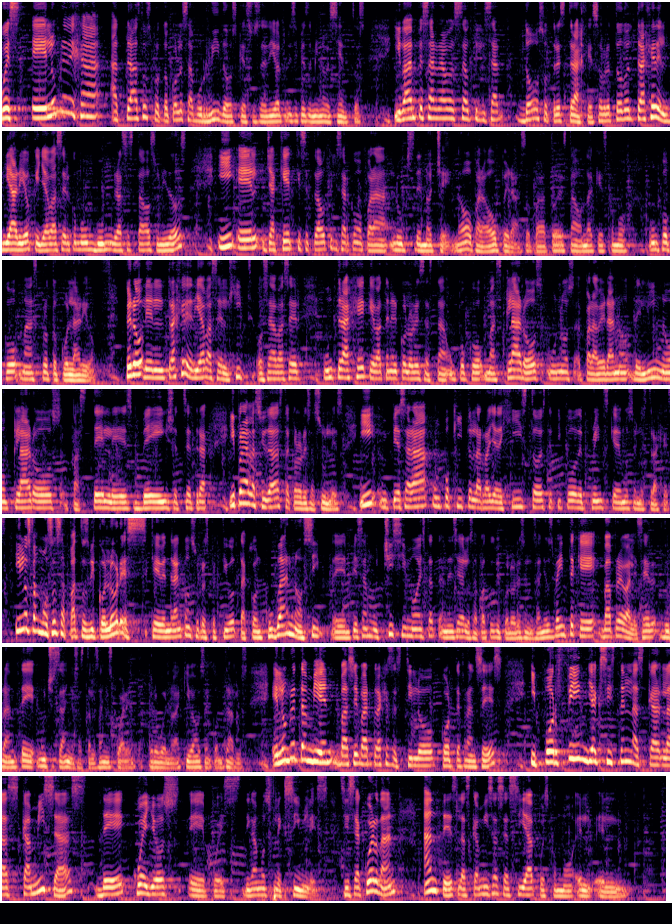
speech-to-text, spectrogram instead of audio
Pues el hombre deja atrás los protocolos aburridos que sucedió al principio de 1900 y va a empezar a, utilizar dos o tres trajes, sobre todo el traje del diario, que ya va a ser como un boom gracias a Estados Unidos, y el jacket que se va a utilizar como para looks de noche, ¿no? O para óperas o para toda esta onda que es como un poco más protocolario. Pero el traje de día va a ser el hit, o sea, va a ser un traje que va a tener colores hasta un poco más claros, unos para verano de lino, claros, pasteles, beige, etc. Y para la ciudad hasta colores azules. Y empezará un poquito la raya de gis, todo este tipo de prints que vemos en los trajes. Y los famosos zapatos bicolores, que vendrán con su respectivo tacón cubano. Sí, eh, empieza muchísimo esta tendencia de los zapatos bicolores en los años 20, que va a prevalecer durante muchos años, hasta los años 40. Pero bueno, aquí vamos a encontrarlos. El hombre también va a llevar trajes estilo corte francés. Y por fin ya existen las, las camisas de cuellos, eh, pues digamos, flexibles. Si se acuerdan, antes las camisas se hacía pues como el, el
